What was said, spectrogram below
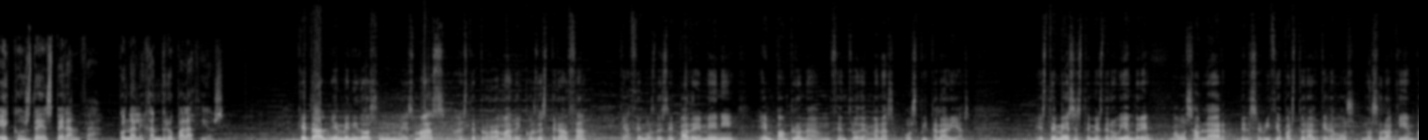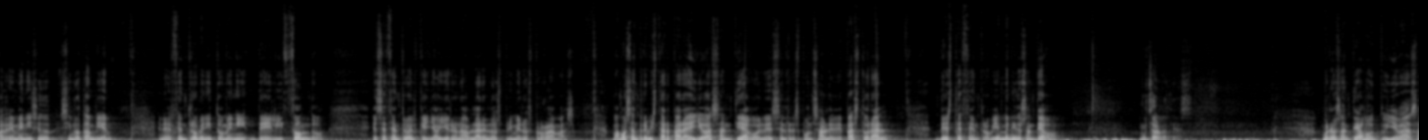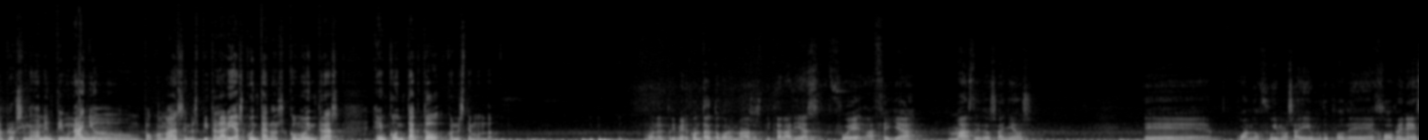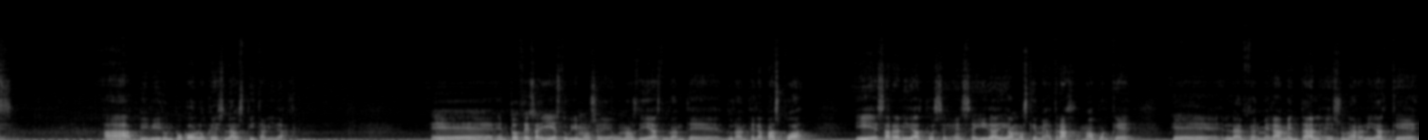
Ecos de Esperanza, con Alejandro Palacios. ¿Qué tal? Bienvenidos un mes más a este programa de Ecos de Esperanza que hacemos desde Padre Meni en Pamplona, un centro de hermanas hospitalarias. Este mes, este mes de noviembre, vamos a hablar del servicio pastoral que damos no solo aquí en Padre Meni, sino, también en el centro Benito Meni de Elizondo, ese centro del que ya oyeron hablar en los primeros programas. Vamos a entrevistar para ello a Santiago, él es el responsable de pastoral de este centro. Bienvenido, Santiago. Muchas gracias. Bueno, Santiago, tú llevas aproximadamente un año o un poco más en hospitalarias. Cuéntanos, ¿cómo entras en contacto con este mundo? Bueno, el primer contacto con hermanas hospitalarias fue hace ya más de dos años, eh, cuando fuimos ahí un grupo de jóvenes a vivir un poco lo que es la hospitalidad. Eh, entonces ahí estuvimos eh, unos días durante, durante la Pascua y esa realidad pues enseguida digamos que me atrajo, ¿no? Porque eh, la enfermedad mental es una realidad que,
